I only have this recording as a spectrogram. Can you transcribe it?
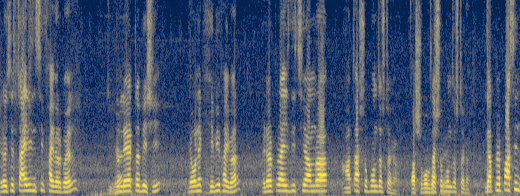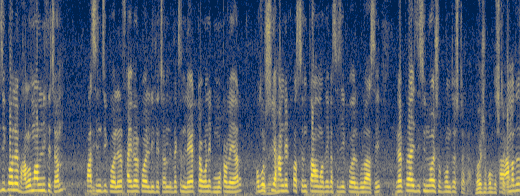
এটা হচ্ছে চার ইঞ্চি ফাইবার কয়েল। লেয়ারটা বেশি এটা অনেক হেভি ফাইবার এটার প্রাইস দিচ্ছি আমরা চারশো পঞ্চাশ টাকা। চারশো পঞ্চাশ টাকা। যদি আপনারা পাঁচ ইঞ্চি কয়েলে ভালো মাল নিতে চান পাঁচ ইঞ্চি কয়েলের ফাইবার কয়েল নিতে চান দেখছেন লেয়ারটা অনেক মোটা লেয়ার অবশ্যই হান্ড্রেড পার্সেন্ট তাও আমাদের কাছে যে কয়েলগুলো আছে এটার প্রাইস দিচ্ছি নয়শো পঞ্চাশ টাকা। নয়শো পঞ্চাশ টাকা। আমাদের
